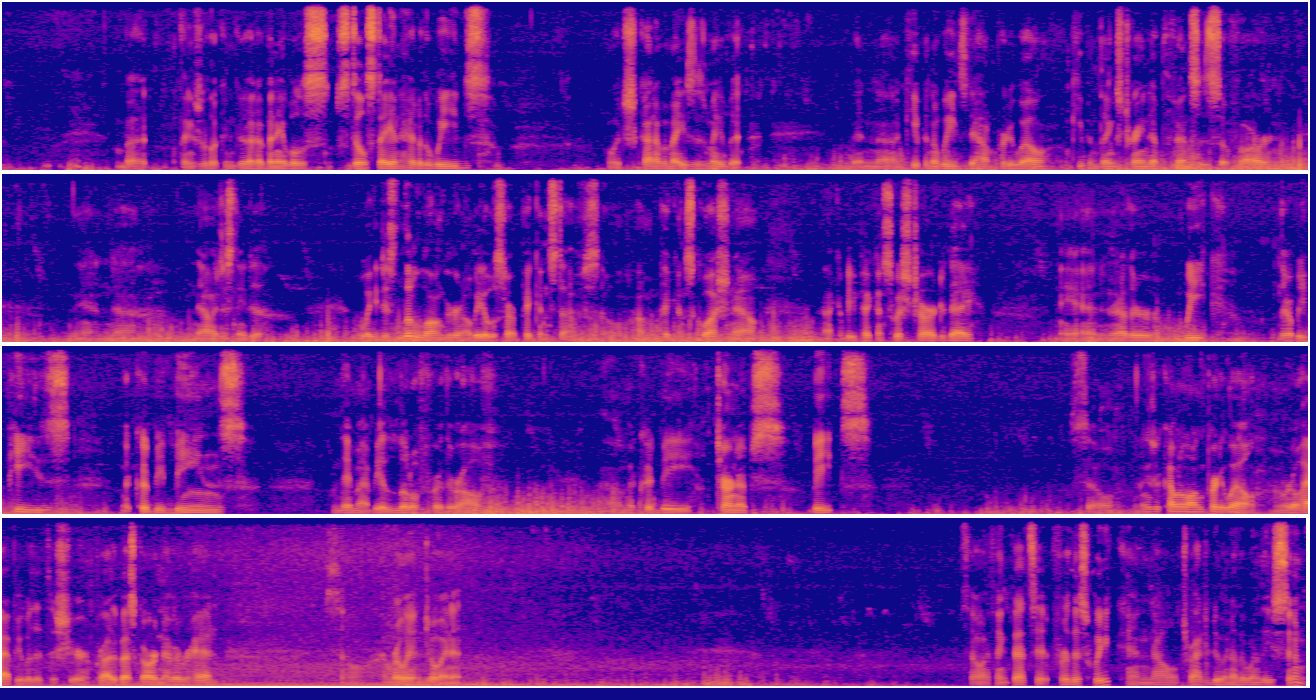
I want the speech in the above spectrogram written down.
But things are looking good. I've been able to still stay ahead of the weeds, which kind of amazes me, but been uh, keeping the weeds down pretty well, keeping things trained up the fences so far, and, now I just need to wait just a little longer and I'll be able to start picking stuff. So I'm picking squash now. I could be picking Swiss chard today, and in another week there'll be peas. There could be beans. They might be a little further off. Um, there could be turnips, beets. So things are coming along pretty well. I'm real happy with it this year. Probably the best garden I've ever had. So I'm really enjoying it. So I think that's it for this week, and I'll try to do another one of these soon.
